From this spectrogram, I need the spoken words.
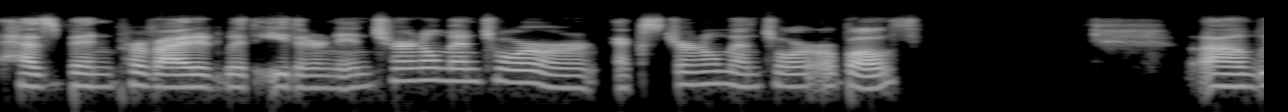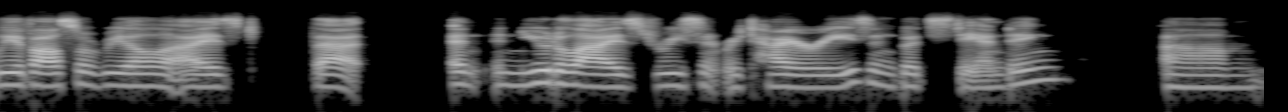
has been provided with either an internal mentor or an external mentor or both. Uh, we have also realized that and, and, utilized recent retirees in good standing um,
